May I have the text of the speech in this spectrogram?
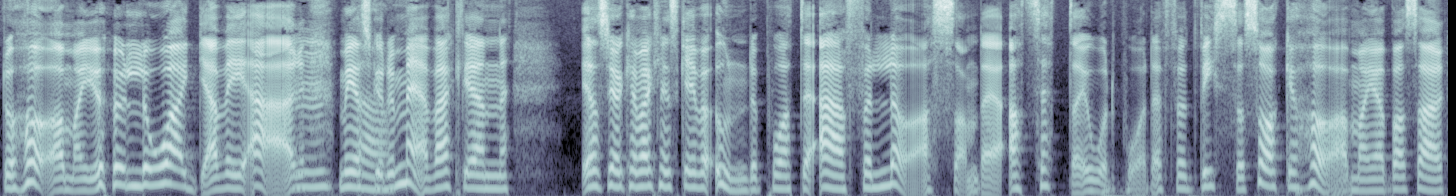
Då hör man ju hur låga vi är. Mm. Men jag Ja. skulle med verkligen Alltså jag kan verkligen skriva under på att det är förlösande att sätta ord på det för att vissa saker hör man ju bara så här,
